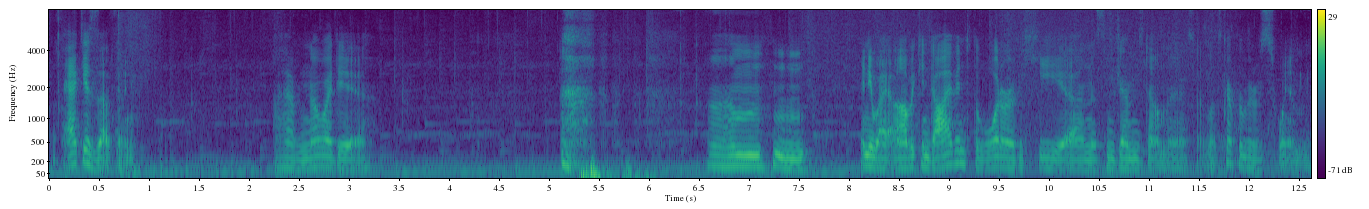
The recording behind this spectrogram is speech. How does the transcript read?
What the heck is that thing? I have no idea. Um, hmm. Anyway, uh, we can dive into the water over here, and there's some gems down there, so let's go for a bit of a swim.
